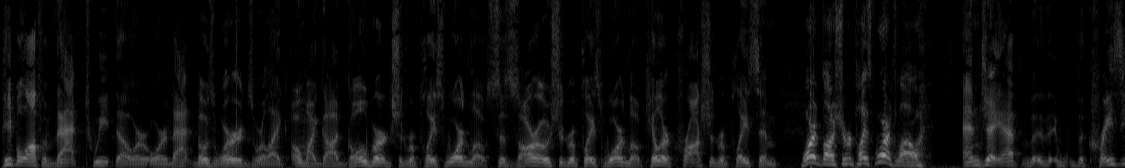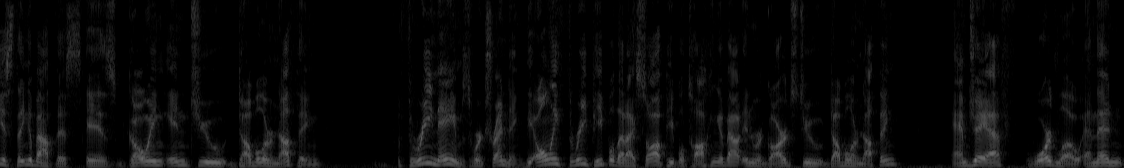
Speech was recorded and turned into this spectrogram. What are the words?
People off of that tweet though, or or that those words were like, "Oh my God, Goldberg should replace Wardlow. Cesaro should replace Wardlow. Killer Kross should replace him." Wardlow should replace Wardlow. MJF, the, the craziest thing about this is going into Double or Nothing. Three names were trending. The only three people that I saw people talking about in regards to Double or Nothing, MJF, Wardlow, and then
